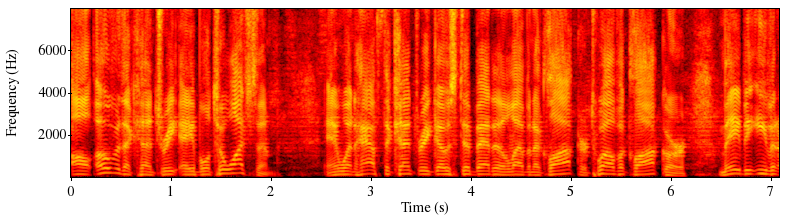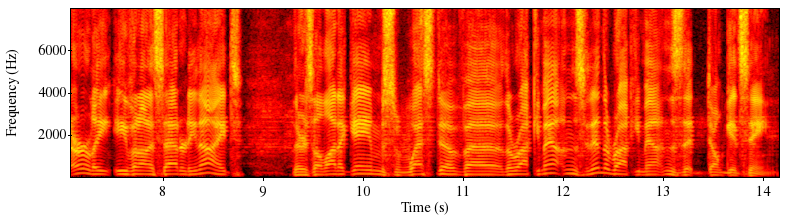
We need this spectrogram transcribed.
all over the country able to watch them. And when half the country goes to bed at 11 o'clock or 12 o'clock or maybe even early, even on a Saturday night, there's a lot of games west of uh, the Rocky Mountains and in the Rocky Mountains that don't get seen.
